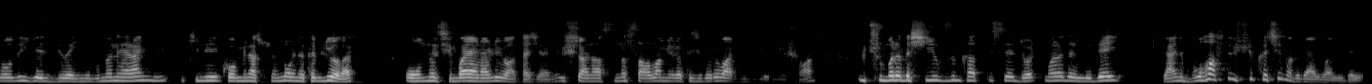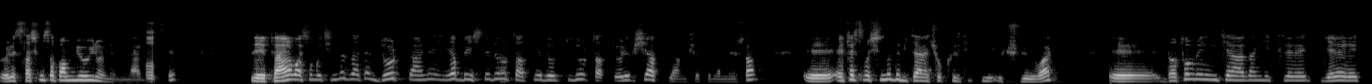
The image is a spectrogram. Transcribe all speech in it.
Rodriguez, Delaney bunların herhangi ikili kombinasyonunu oynatabiliyorlar. Onlar için bayağı önemli bir avantaj yani. Üç tane aslında sağlam yaratıcıları var gibi görünüyor şu an. Üç numarada Shields'ın katkısı, dört numarada Lidey. Yani bu hafta üçlük kaçırmadı galiba Lidey. Öyle saçma sapan bir oyun oynadı neredeyse. E, Fenerbahçe maçında zaten dört tane ya beşte dört attı ya dörtte dört attı. Öyle bir şey attı yanlış hatırlamıyorsam. E, Efes maçında da bir tane çok kritik bir üçlüğü var. E, Datome'nin kenardan getirerek, gelerek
